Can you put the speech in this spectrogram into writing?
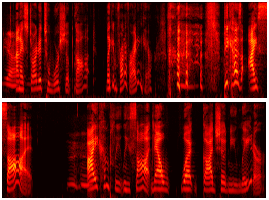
yeah. and I started to worship God, like in front of her. I didn't care because I saw it. Mhm. I completely saw it. Now, what God showed me later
